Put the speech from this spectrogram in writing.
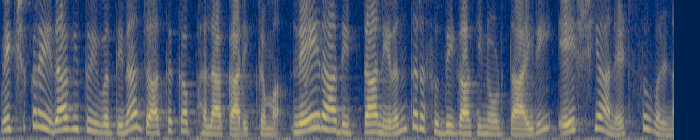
ವೀಕ್ಷಕರೇ ಇದಾಗಿತ್ತು ಇವತ್ತಿನ ಜಾತಕ ಫಲ ಕಾರ್ಯಕ್ರಮ. ನೇರಾದಿಟ್ಟ ನಿರಂತರ ಸುದ್ದಿಗಾಗಿ ನೋಡ್ತಾ ಇರಿ Asianet Suvarna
